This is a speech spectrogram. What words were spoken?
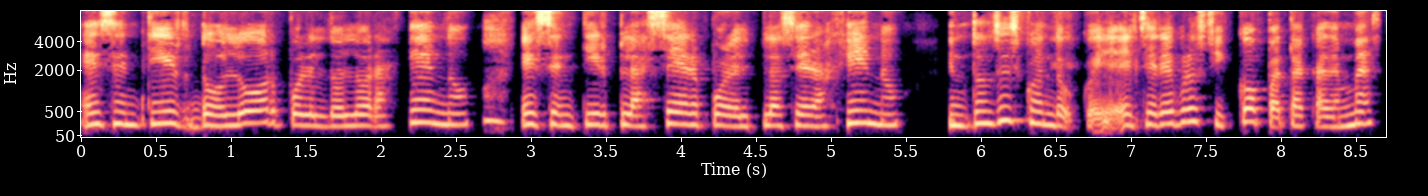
es sentir dolor por el dolor ajeno, es sentir placer por el placer ajeno. Entonces, cuando el cerebro psicópata, que además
